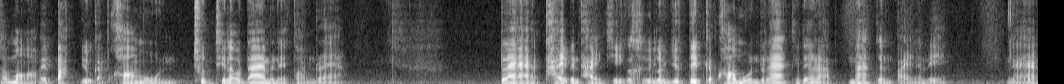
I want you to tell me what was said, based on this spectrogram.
สมอไปปักอยู่กับข้อมูลชุดที่เราได้มาในตอนแรก แปลไทยเป็นไทยอีกทีก็คือ เรายึดติดกับข้อมูลแรกที่ได้รับมากเกินไปนั่นเองนะฮะ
